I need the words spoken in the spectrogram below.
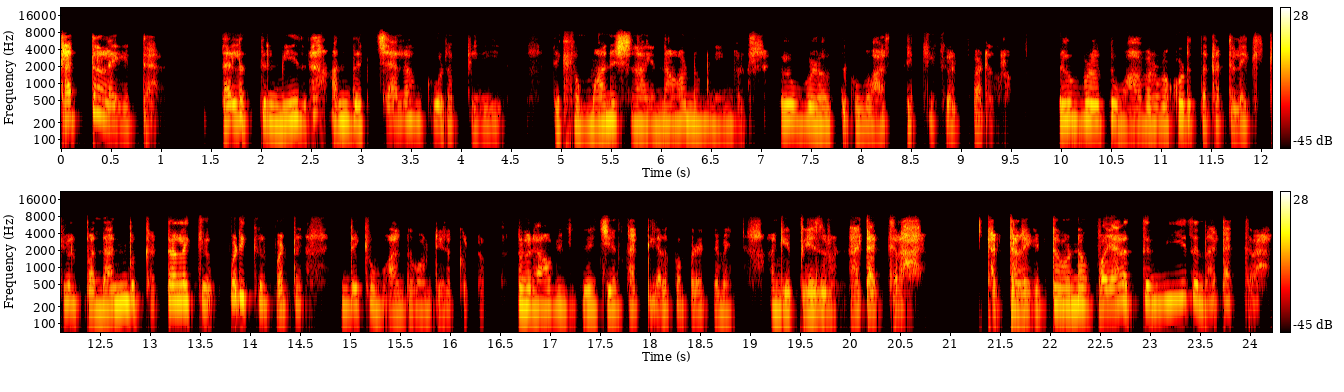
கட்டளையிட்டார் ஜலத்தின் மீது அந்த ஜலம் கூட பிரியுது. மனுஷனாய் நானும் நீங்கள் எவ்வளவுத்துக்கு வார்த்தைக்கு கீழ்படுகிறோம் எவ்வளவு அவர் கொடுத்த கட்டளைக்கு கீழ்ப்ப அந்த அன்பு கட்டளைக்கு எப்படி கீழ்ப்பட்டு இன்றைக்கும் வாழ்ந்து கொண்டிருக்கட்டும் எங்களுடைய நிச்சயம் தட்டி எழுப்பப்படட்டுமே. அங்கே பேதுரு நடக்கிறார். கட்டளை உடனே பயத்து மீது நடக்கிறார்.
